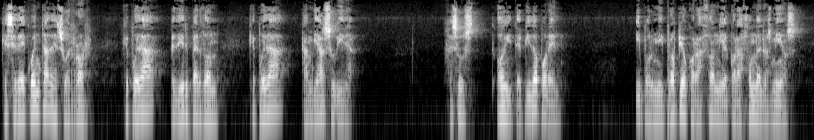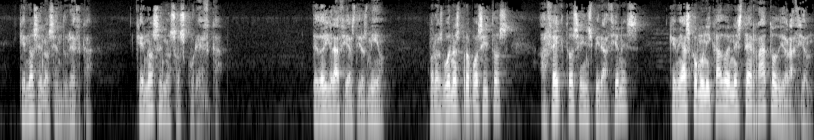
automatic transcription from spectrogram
que se dé cuenta de su error, que pueda pedir perdón, que pueda cambiar su vida. Jesús, hoy te pido por él y por mi propio corazón y el corazón de los míos, que no se nos endurezca, que no se nos oscurezca. Te doy gracias, Dios mío, por los buenos propósitos, afectos e inspiraciones que me has comunicado en este rato de oración.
